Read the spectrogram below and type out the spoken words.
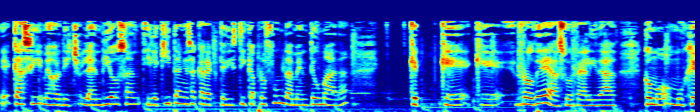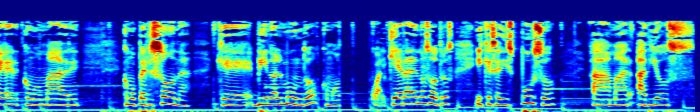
eh, casi, mejor dicho, la endiosan y le quitan esa característica profundamente humana que, que, que rodea su realidad como mujer, como madre, como persona que vino al mundo, como cualquiera de nosotros, y que se dispuso a amar a Dios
